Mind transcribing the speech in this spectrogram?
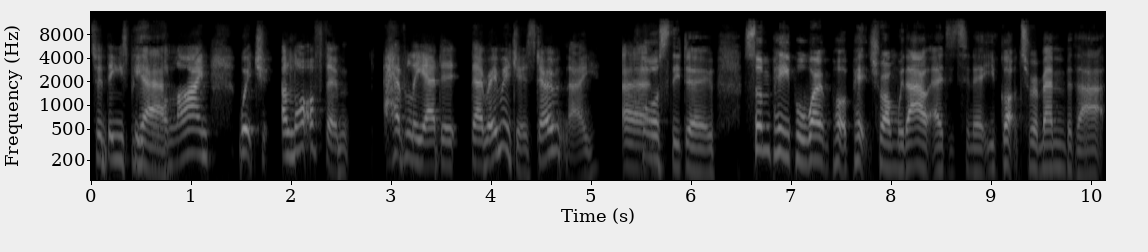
to these people yeah. online, which a lot of them heavily edit their images, don't they? Um, of course they do. Some people won't put a picture on without editing it. You've got to remember that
